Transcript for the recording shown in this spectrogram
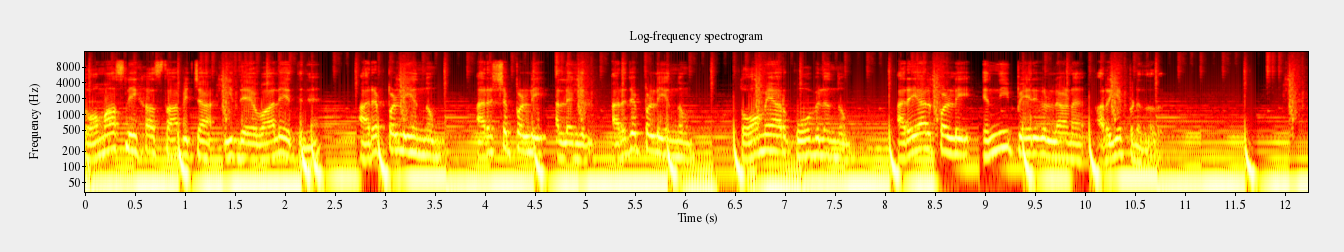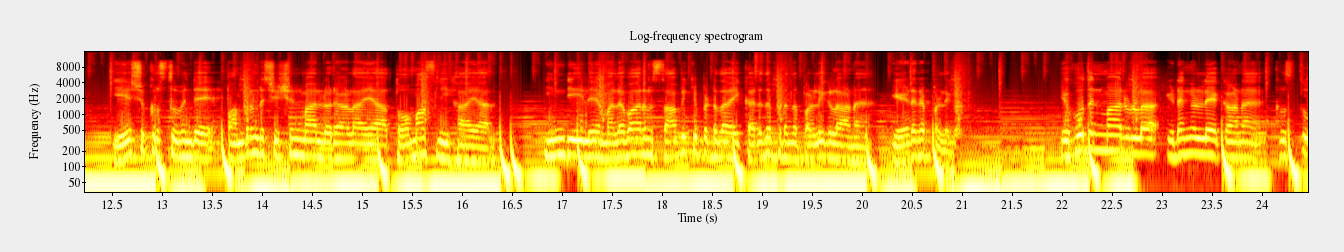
തോമാസ് ലീഹ സ്ഥാപിച്ച ഈ ദേവാലയത്തിന് അരപ്പള്ളി എന്നും അരശപ്പള്ളി അല്ലെങ്കിൽ അരജപ്പള്ളി എന്നും തോമയാർ കോവിലെന്നും അരയാൽപ്പള്ളി എന്നീ പേരുകളിലാണ് അറിയപ്പെടുന്നത്. യേശുക്രിസ്തുവിന്റെ പന്ത്രണ്ട് ശിഷ്യന്മാരിൽ ഒരാളായ തോമാസ് ലീഹായാൽ ഇന്ത്യയിലെ മലബാറിൽ സ്ഥാപിക്കപ്പെട്ടതായി കരുതപ്പെടുന്ന പള്ളികളാണ് ഏഴരപ്പള്ളികൾ യഹൂദന്മാരുള്ള ഇടങ്ങളിലേക്കാണ് ക്രിസ്തു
